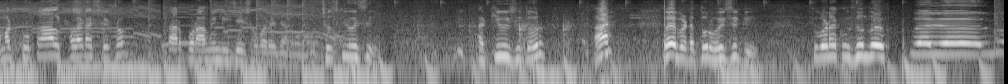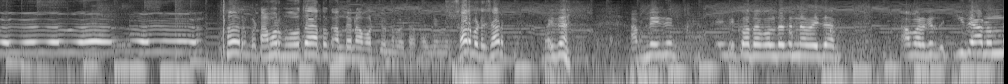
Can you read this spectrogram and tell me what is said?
আমার টোটাল খেলাটা শেষ হোক তারপর আমি নিজেই সবারে জানব। বুঝছিস কি হয়েছে আর কি হয়েছে তোর? হ্যাঁ? ওই বেটা তোর হয়েছে কি? তুই বেটা খুব সুন্দর বেটা আমার বউ তো এত কান্দে না আমার জন্য বেটা সর বেটা সর। ভাইজান আপনি এই যে এই যে কথা বলতেছেন না ভাইজান আমার কাছে কি যে আনন্দ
